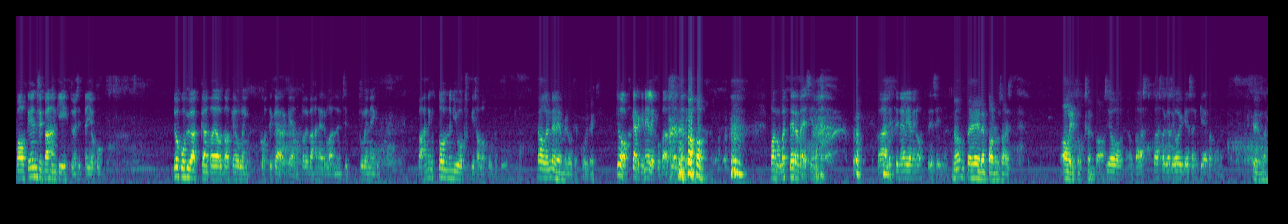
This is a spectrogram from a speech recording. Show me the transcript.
vauhti ensin vähän kiihtyy ja sitten joku, joku hyökkää tai alkaa keulin kohti kärkeä, mutta oli vähän erilainen, sitten tuli niinku, vähän niinku tonnin juoksukisa lopulta kuitenkin. Ja alle neljän minuutin kuitenkin. Joo, kärki nelikko pääsi neljä. Panulle terveisiä. Päällitti neljä minuuttia siinä. no, mutta eilen Panu sai sitten alituksen taas. Joo, on pääsi, pääsi takaisin oikeaan kerhoon. Kyllä,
